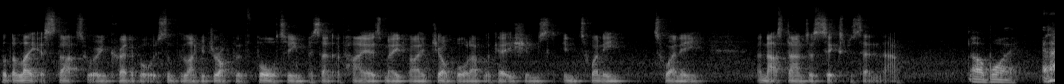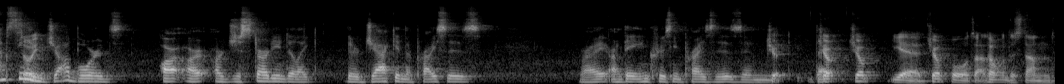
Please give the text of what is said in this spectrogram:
but the latest stats were incredible. It's something like a drop of 14% of hires made by job board applications in 2020, and that's down to 6% now. Oh boy. And I'm seeing so it, job boards are, are, are just starting to like, they're jacking the prices, right? Aren't they increasing prices and job, that... job, job, yeah, job boards. I don't understand.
